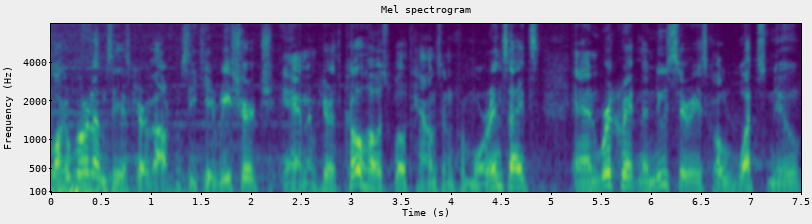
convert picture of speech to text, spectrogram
Welcome everyone, I'm Zeus Kerravala from ZK Research, and I'm here with co-host Will Townsend from Moor Insights, and we're creating a new series called What's New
